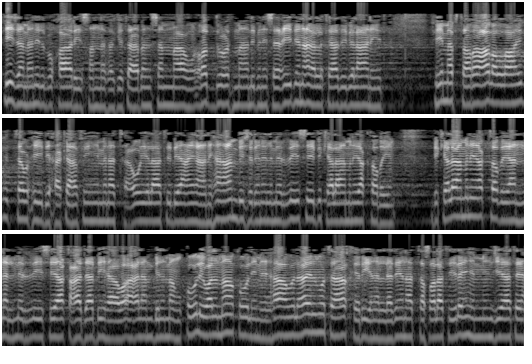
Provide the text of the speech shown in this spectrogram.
في زمن البخاري صنف كتابا سماه رد عثمان بن سعيد على الكاذب العنيد. فيما افترى على الله في التوحيد حكى فيه من التأويلات بأعيانها عن بشر المريسي بكلام يقتضي بكلام يقتضي أن المريسي أقعد بها وأعلم بالمنقول والمعقول من هؤلاء المتأخرين الذين اتصلت إليهم من جهته.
